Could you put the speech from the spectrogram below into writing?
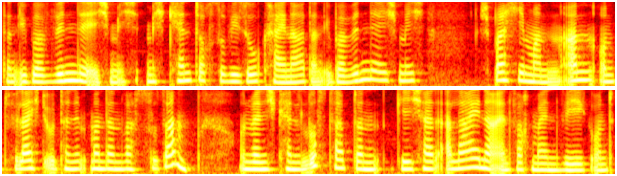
dann überwinde ich mich. Mich kennt doch sowieso keiner, dann überwinde ich mich, spreche jemanden an und vielleicht unternimmt man dann was zusammen. Und wenn ich keine Lust habe, dann gehe ich halt alleine einfach meinen Weg. Und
